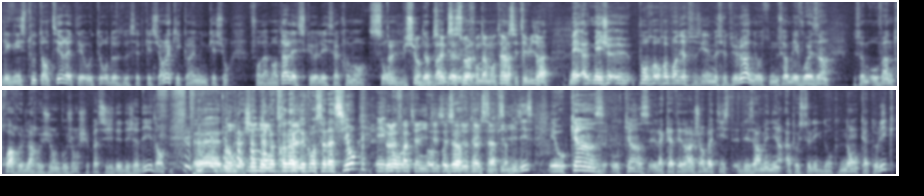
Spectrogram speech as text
L'Église tout entière était autour de, de cette question-là, qui est quand même une question fondamentale. Est-ce que les sacrements sont... Oui, bien sûr, de ça, que de- ce soit voilà, fondamental, voilà, c'est évident. Voilà. Mais, mais je- pour rebondir sur ce qu'il dit M. Tullois, nous, nous sommes les voisins. Nous sommes au 23 rue de la rue Jean-Goujon, je ne sais pas si je l'ai déjà dit, donc, euh, donc Non, la chapelle Notre-Dame de. Consolation. Et De la au- fraternité sacerdotale de la- Saint-Philippe. Saint-Philippe. Et au 15, au 15, la cathédrale Jean-Baptiste des Arméniens apostoliques, donc non catholiques.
